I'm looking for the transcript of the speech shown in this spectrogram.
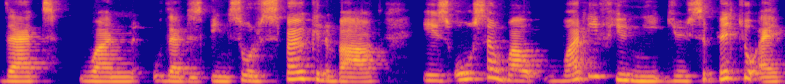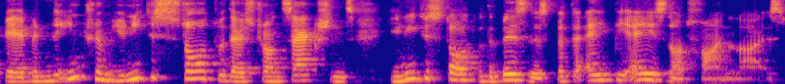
that one that has been sort of spoken about is also well what if you need you submit your apa but in the interim you need to start with those transactions. You need to start with the business but the apa is not finalized.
